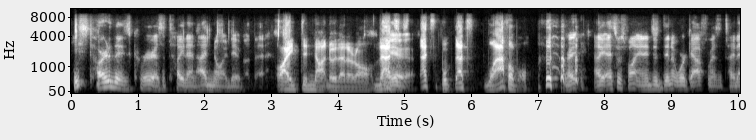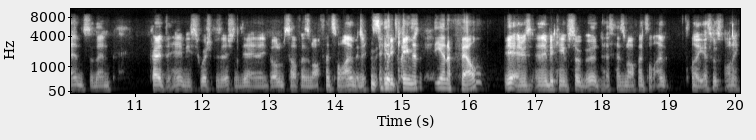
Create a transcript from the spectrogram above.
He started his career as a tight end. I had no idea about that. Oh, I did not know that at all. That's yeah, yeah. that's that's laughable. right? I, that's what's funny, and it just didn't work out for him as a tight end. So then, credit to him, he switched positions. Yeah, and then he built himself as an offensive lineman. It, it became the NFL. Yeah, and, was, and they became so good as, as an offensive lineman. Like this was funny.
